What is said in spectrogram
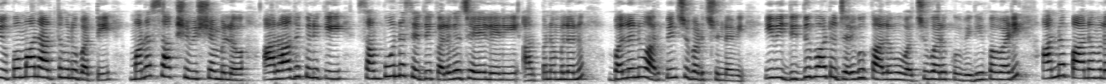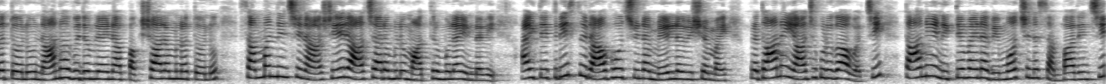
ఈ ఉపమానార్థమును బట్టి మనస్సాక్షి విషయములో ఆరాధకునికి సంపూర్ణ సిద్ధి కలుగజేయలేని అర్పణములను బలను అర్పించబడుచున్నవి. ఇవి దిద్దుబాటు జరుగు కాలము వచ్చు వరకు విధింపబడి అన్నపానములతోనూ నానా విధములైన పక్షాలములతోనూ సంబంధించిన శరీర ఆచారములు మాత్రములై ఉన్నవి. అయితే క్రీస్తు రాబోచున్న మేళ్ళ విషయమై ప్రధాన యాజకుడుగా వచ్చి తానే నిత్యమైన విమోచన సంపాదించి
